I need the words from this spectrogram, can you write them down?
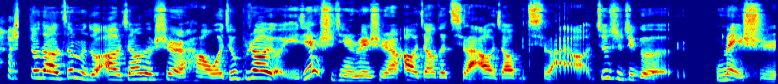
说到这么多傲娇的事儿哈，我就不知道有一件事情瑞士人傲娇的起来，傲娇不起来啊，就是这个美食。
